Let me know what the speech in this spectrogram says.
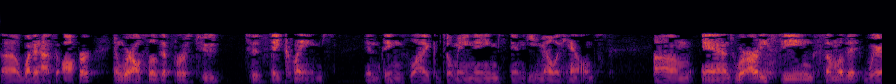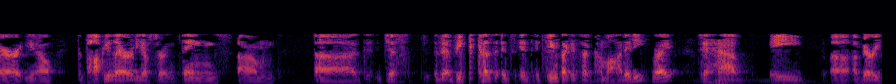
uh, what it has to offer, and we're also the first to to stake claims in things like domain names and email accounts. Um, and we're already seeing some of it where, you know, the popularity of certain things, um, uh, just because it's, it, it seems like it's a commodity, right? To have a, uh, a very,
